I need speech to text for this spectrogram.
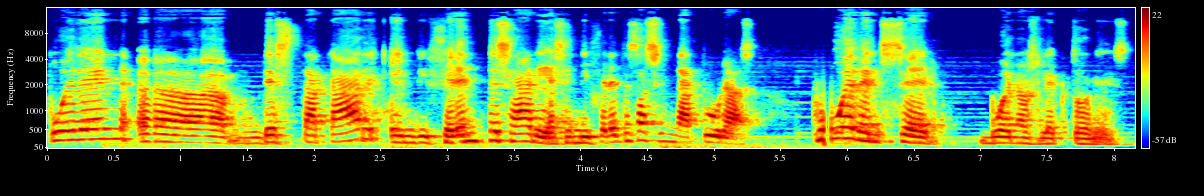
pueden eh, destacar en diferentes áreas, en diferentes asignaturas, pueden ser buenos lectores,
